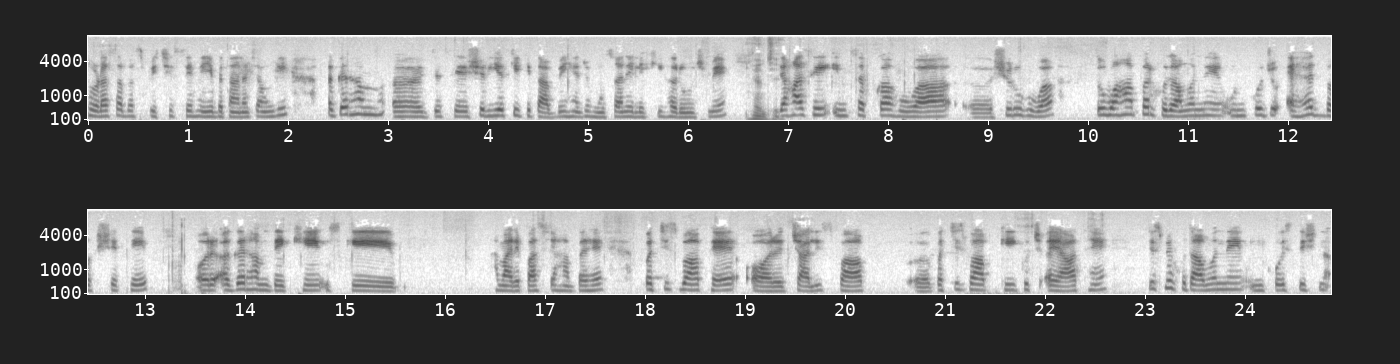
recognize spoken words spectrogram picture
थोड़ा सा बस पीछे से मैं ये बताना चाहूँगी। अगर हम जैसे शरीयत की किताबें हैं जो मूसा ने लिखी हरूज में हाँ जहाँ से इन सब का हुआ शुरू हुआ तो वहाँ पर खुदावन ने उनको जो अहद बख्शे थे, और अगर हम देखें उसके, हमारे पास यहाँ पर है, पच्चीस बाप है और चालीस बाप पच्चीस बाप की कुछ आयात हैं, जिसमें खुदावन ने उनको इस्तिशना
